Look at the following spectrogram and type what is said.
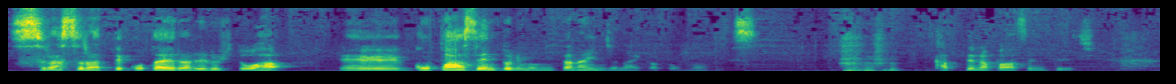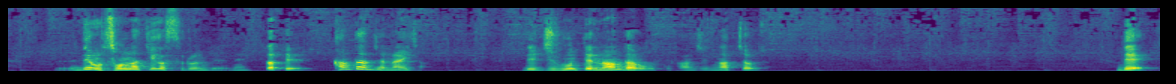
スラスラって答えられる人は、えー、5%にも満たないんじゃないかと思うんです。勝手なパーセンテージ。でもそんな気がするんだよね。だって簡単じゃないじゃん。で、自分って何だろうって感じになっちゃうじゃん。で、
